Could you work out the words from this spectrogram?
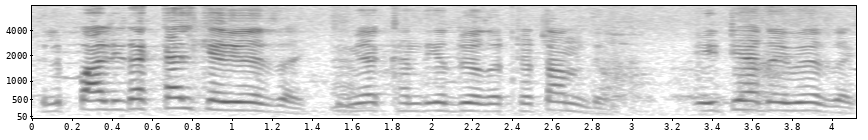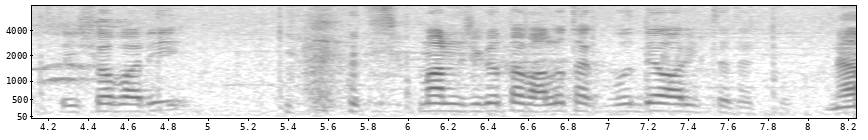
তাহলে পালিটা কালকে হয়ে যায়। তুমি একখান থেকে দুই হাজার টান দেও। এইটা দেয় হয়ে যায়। তো সবারই মানসিকতা ভালো থাকব দেওয়ার ইচ্ছা থাকব। না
